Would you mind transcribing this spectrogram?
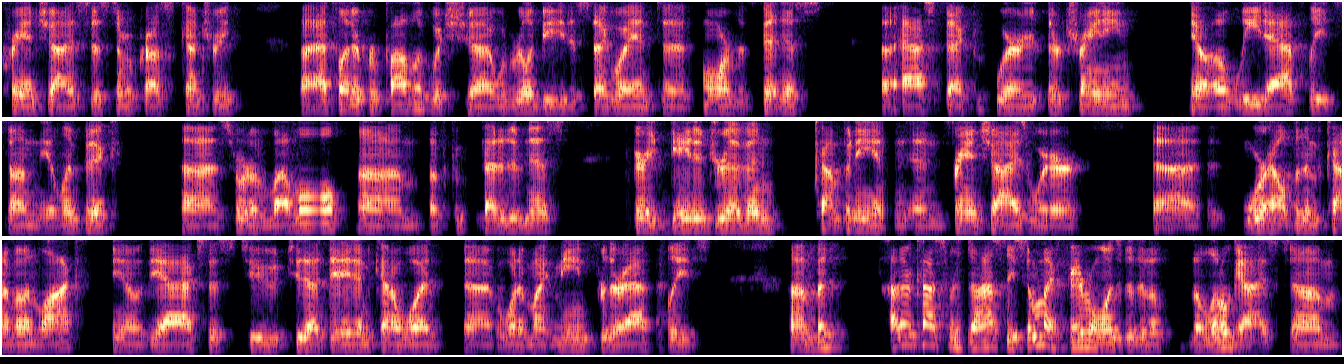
franchise system across the country. Uh, Athletic Republic, which uh, would really be the segue into more of the fitness uh, aspect, where they're training you know elite athletes on the Olympic uh, sort of level um, of competitiveness very data driven company and, and franchise where uh, we're helping them kind of unlock you know the access to to that data and kind of what uh, what it might mean for their athletes. Um, but other customers honestly some of my favorite ones are the, the little guys. Um,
